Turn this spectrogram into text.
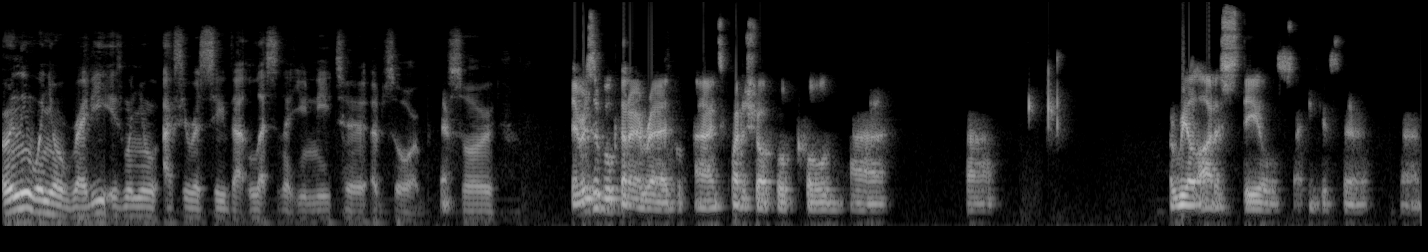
only when you're ready is when you'll actually receive that lesson that you need to absorb. Yeah. So, There is a book that I read. Uh, it's quite a short book called uh, uh, "A Real Artist Steals." I think is the uh,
